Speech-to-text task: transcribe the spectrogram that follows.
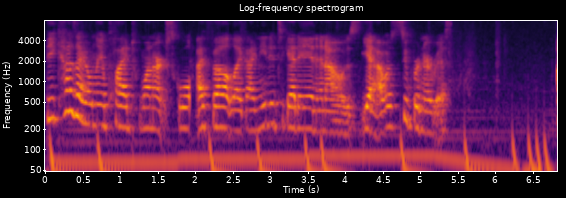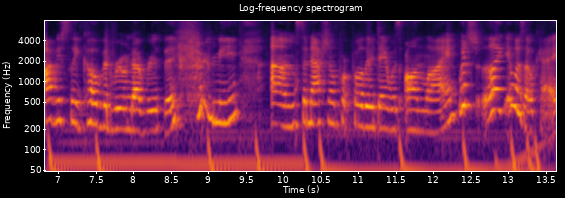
Because I only applied to one art school, I felt like I needed to get in and I was, yeah, I was super nervous. Obviously, COVID ruined everything for me. Um, so National Portfolio Day was online, which, like, it was okay.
